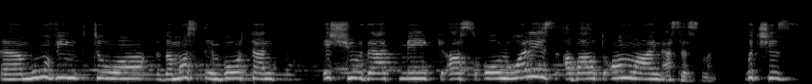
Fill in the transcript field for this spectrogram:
uh, moving to uh, the most important issue that make us all worries about online assessment, which is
